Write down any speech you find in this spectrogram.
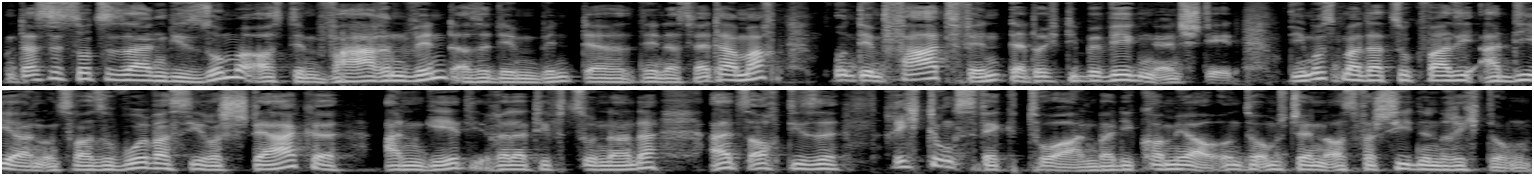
Und das ist sozusagen die Summe aus dem wahren Wind, also dem Wind, der, den das Wetter macht, und dem Fahrtwind, der durch die Bewegung entsteht. Die muss man dazu quasi addieren. Und zwar sowohl was ihre Stärke angeht, relativ zueinander, als auch diese Richtungsvektoren, weil die kommen ja unter Umständen aus verschiedenen Richtungen.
